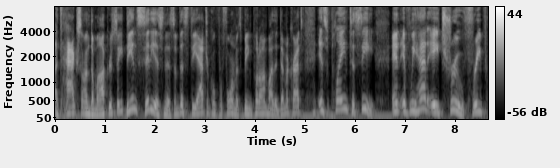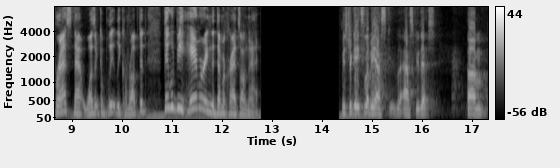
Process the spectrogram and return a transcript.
attacks on democracy. The insidiousness of this theatrical performance being put on by the Democrats is plain to see. And if we had a true free press that wasn't completely corrupted, they would be hammering the Democrats on that. Mr. Gaetz, let me ask you, ask you this. Um,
